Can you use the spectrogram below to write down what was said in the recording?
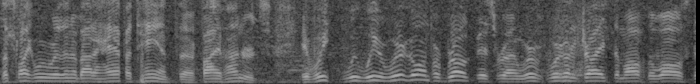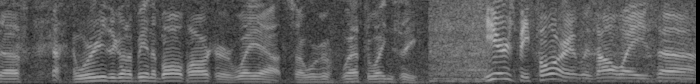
looks like we're within about a half a tenth, uh, five hundredths. If we, we, we, we're going for broke this run, we're, we're going to try some off-the-wall stuff, and we're either going to be in the ballpark or way out, so we're, we'll have to wait and see. Years before, it was always uh,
